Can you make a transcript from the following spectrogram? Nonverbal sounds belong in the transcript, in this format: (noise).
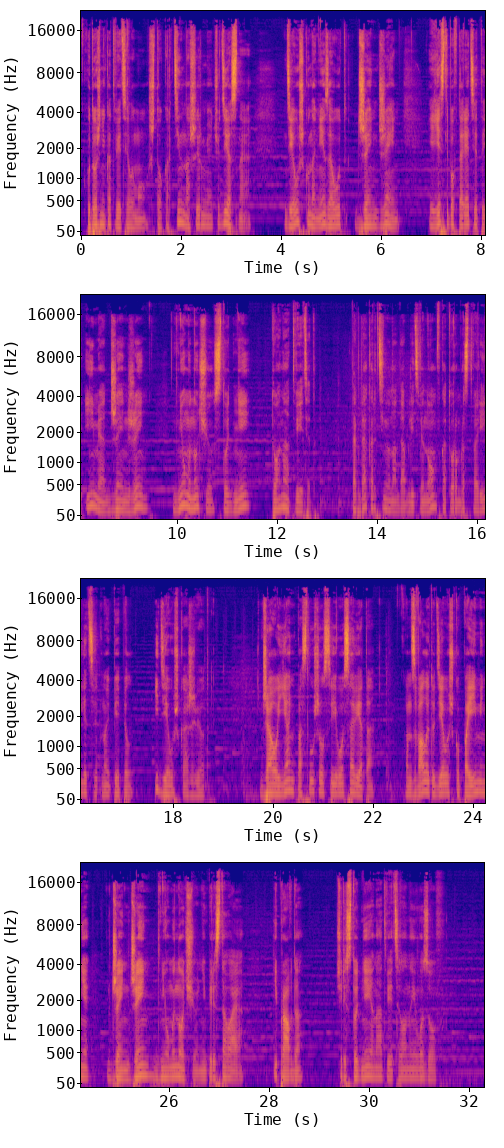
Художник ответил ему, что картина на ширме чудесная. Девушку на ней зовут Джейн Джейн, и если повторять это имя Джейн Джейн, днем и ночью сто дней, то она ответит. Тогда картину надо облить вином, в котором растворили цветной пепел, и девушка оживет. Джао Янь послушался его совета. Он звал эту девушку по имени Джейн Джейн днем и ночью, не переставая. И правда, через сто дней она ответила на его зов.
